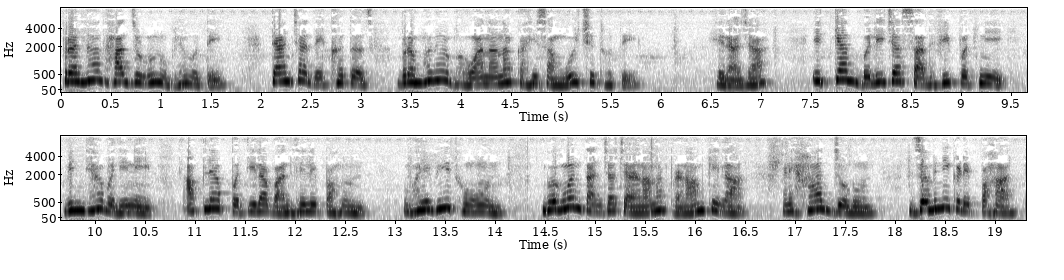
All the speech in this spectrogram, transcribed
प्रल्हाद हात जोडून उभे होते. त्यांच्या देखतच ब्रह्मदेव भगवानांना काही सांगू इच्छित होते. हे राजा इतक्यात बलीच्या साध्वी पत्नी विंध्यावलीने आपल्या पतीला बांधलेले पाहून भयभीत होऊन भगवंतांच्या चरणांना प्रणाम केला आणि हात जोडून जमिनीकडे पाहत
